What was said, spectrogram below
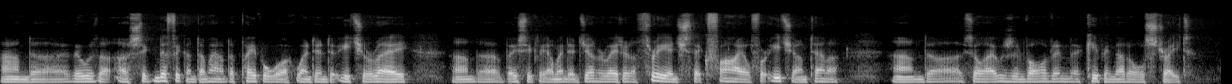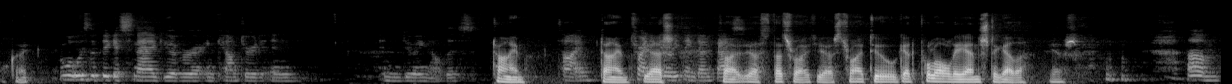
and there was a, a, significant amount of paperwork went into each array and basically I mean it generated a three inch thick file for each antenna and so I was involved in keeping that all straight. Okay. What was the biggest snag you ever encountered in in doing all this? Time. Time. Time. Trying yes. to get everything done fast. Try, yes, that's right. Yes, try to get pull all the ends together. Yes. um,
